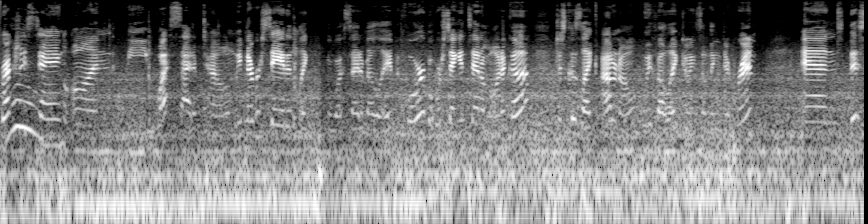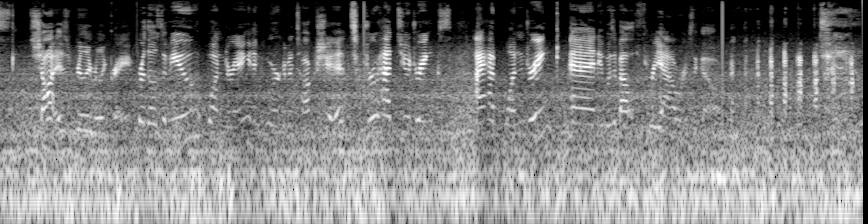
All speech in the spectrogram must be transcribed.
We're actually staying on the west side of town. We've never stayed in like the west side of LA before, but we're staying in Santa Monica just because like, I don't know, we felt like doing something different. And this shot is really, really great. For those of you wondering and who are gonna talk shit, Drew had two drinks, I had one drink, and it was about three hours ago.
